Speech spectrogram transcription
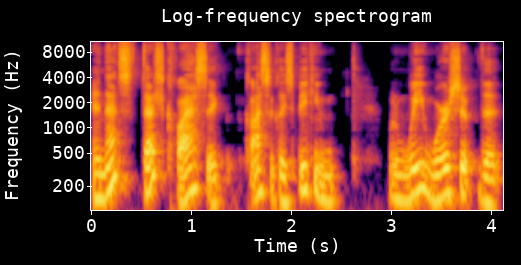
And that's that's classic, classically speaking, when we worship the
